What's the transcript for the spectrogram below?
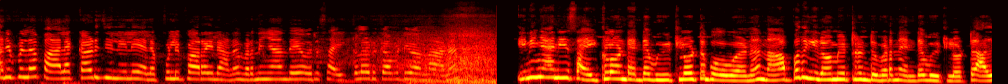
ഞാനിപ്പോൾ പാലക്കാട് ജില്ലയിലെ എലപ്പുള്ളിപ്പാറയിലാണ്. ഇവിടുന്ന് ഞാൻ ദേ ഒരു സൈക്കിൾ എടുക്കാൻ വേണ്ടി വന്നതാണ്. ഇനി ഞാൻ ഈ സൈക്കിൾ കൊണ്ട് എന്റെ വീട്ടിലോട്ട് പോവുകയാണ് നാൽപ്പത് കിലോമീറ്റർ ഉണ്ട് ഇവിടെ നിന്ന് എന്റെ വീട്ടിലോട്ട്. അത്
